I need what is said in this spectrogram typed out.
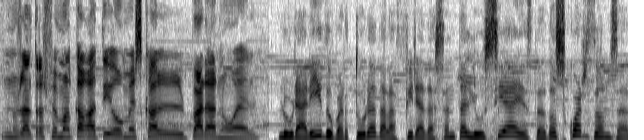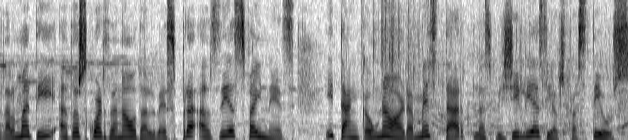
Nosaltres fem el cagatió més que el Pare Noel. L'horari d'obertura de la Fira de Santa Llúcia és de dos quarts d'onze del matí a dos quarts de nou del vespre els dies feiners i tanca una hora més tard les vigílies i els festius.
